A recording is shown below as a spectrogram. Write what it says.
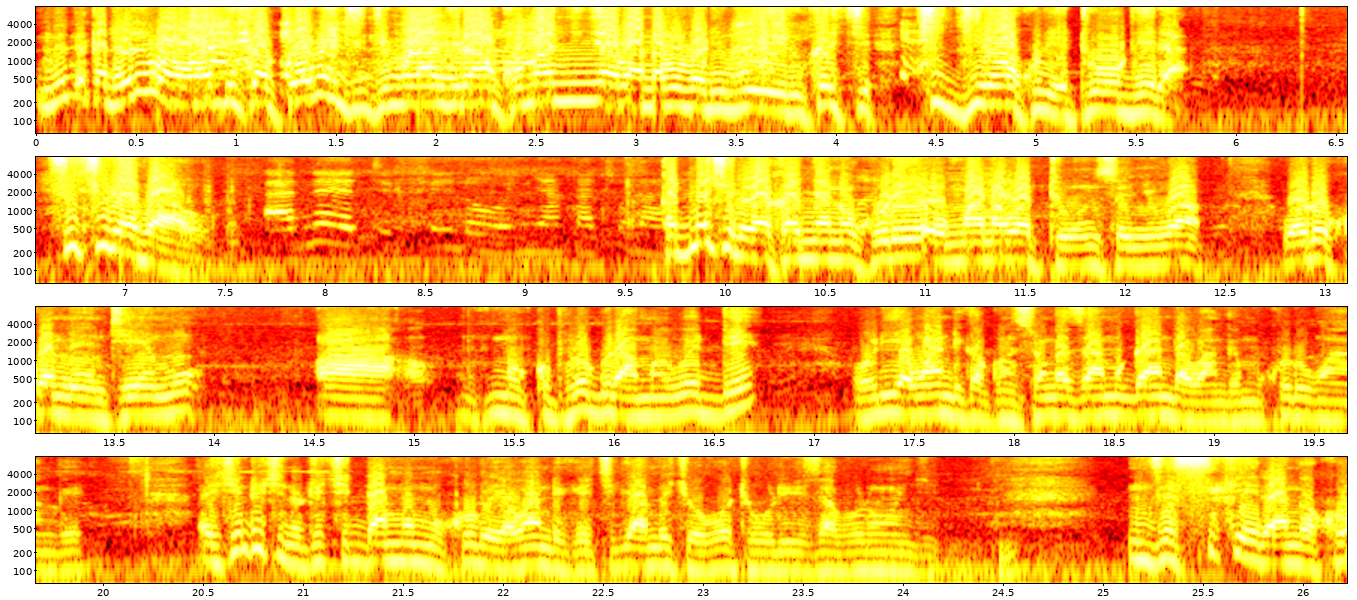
nede kati oli wawandika comment nti mulangira nkumanyi nnyo abaana bo bali bweru kijjirawo ku byetwogera sikirabaawo kati nekirala kanyana okule omwana wattu nsonyiwa waliwo komenti emu mu- ku puroguramu ewedde oli yawandika ku nsonga za muganda wange mukulu wange. Ekintu kino tukiddamu mukulu yawandika ekigambo ekyoba otuwuliriza bulungi nze sikeerangako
